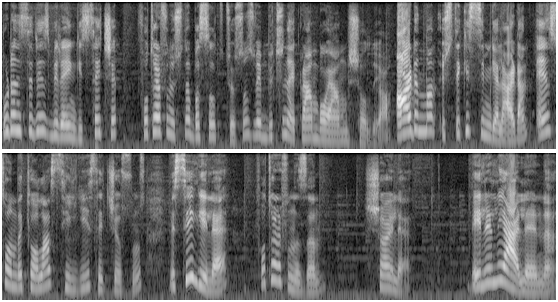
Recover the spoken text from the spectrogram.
Buradan istediğiniz bir rengi seçip fotoğrafın üstüne basılı tutuyorsunuz ve bütün ekran boyanmış oluyor. Ardından üstteki simgelerden en sondaki olan silgiyi seçiyorsunuz ve silgiyle fotoğrafınızın şöyle belirli yerlerine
